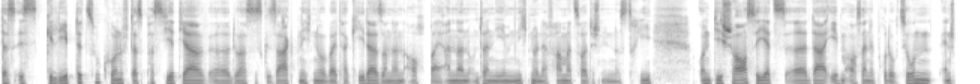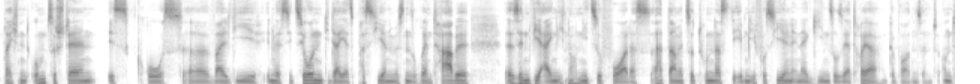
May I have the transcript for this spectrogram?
Das ist gelebte Zukunft. Das passiert ja, äh, du hast es gesagt, nicht nur bei Takeda, sondern auch bei anderen Unternehmen, nicht nur in der pharmazeutischen Industrie. Und die Chance jetzt, äh, da eben auch seine Produktion entsprechend umzustellen, ist groß, äh, weil die Investitionen, die da jetzt passieren müssen, so rentabel äh, sind wie eigentlich noch nie zuvor. Das hat damit zu tun, dass die eben die fossilen Energien so sehr teuer geworden sind. Und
